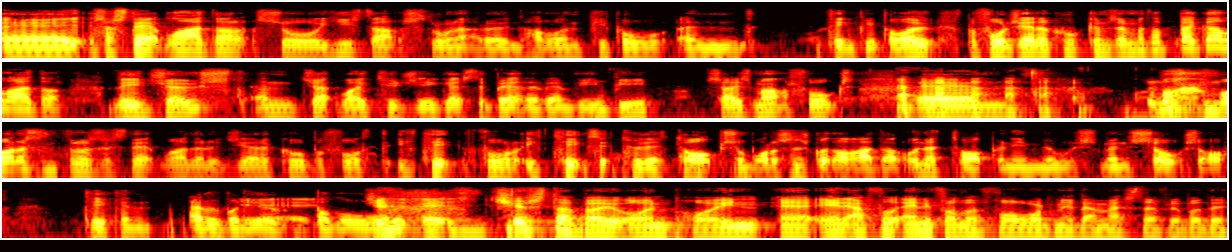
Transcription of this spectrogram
uh, it's a step ladder, so he starts throwing it around, hurling people and taking people out. Before Jericho comes in with a bigger ladder, they joust, and Y2J gets the better of MVP. Size matters, folks. Um, Morrison throws a step ladder at Jericho before he take before he takes it to the top. So Morrison's got the ladder on the top, and he moves moonsaults off, taking everybody out below. Just, it's just about on point. Uh, any, I thought any further forward, and I missed everybody.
